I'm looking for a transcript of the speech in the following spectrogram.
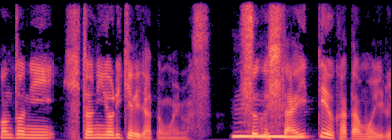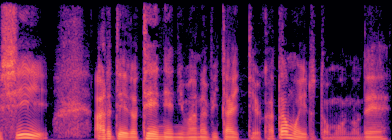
本当に人によりけりだと思いますうん。すぐしたいっていう方もいるし、ある程度丁寧に学びたいっていう方もいると思うので、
